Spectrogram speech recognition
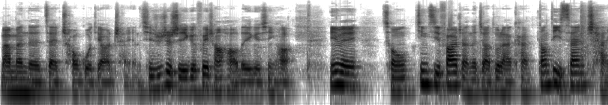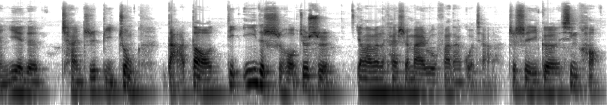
慢慢的在超过第二产业了。其实这是一个非常好的一个信号，因为。从经济发展的角度来看，当第三产业的产值比重达到第一的时候，就是要慢慢的开始迈入发达国家了，这是一个信号。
